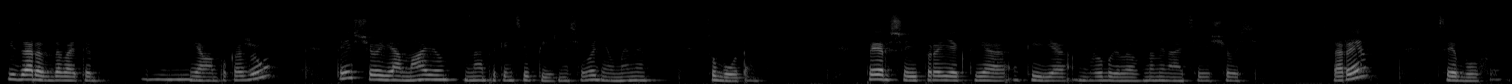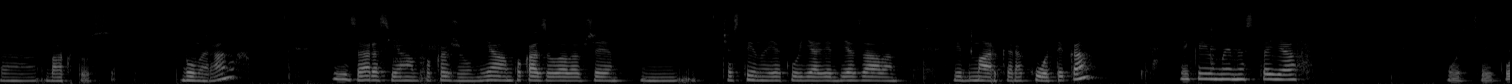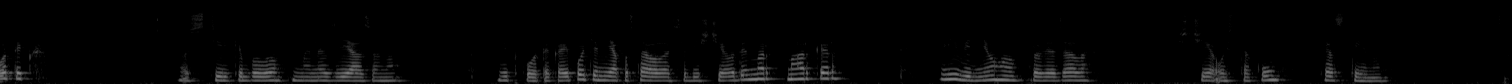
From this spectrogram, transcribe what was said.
І зараз давайте я вам покажу те, що я маю наприкінці тижня. Сьогодні у мене субота. Перший проєкт, який я робила в номінації Щось старе, це був е, Бактус Бумеранг. І зараз я вам покажу. Я вам показувала вже частину, яку я відв'язала від маркера котика, який у мене стояв. Ось цей котик. Ось стільки було в мене зв'язано від котика. І потім я поставила собі ще один маркер і від нього пров'язала ще ось таку частину.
